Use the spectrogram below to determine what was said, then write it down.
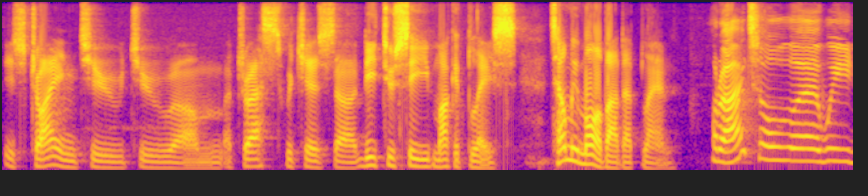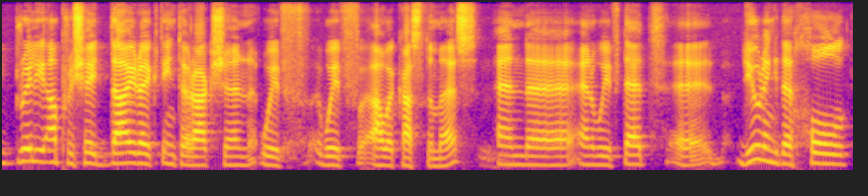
is trying to to um, address, which is uh, D2C marketplace. Tell me more about that plan. All right, so uh, we really appreciate direct interaction with with our customers, and uh, and with that, uh, during the whole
